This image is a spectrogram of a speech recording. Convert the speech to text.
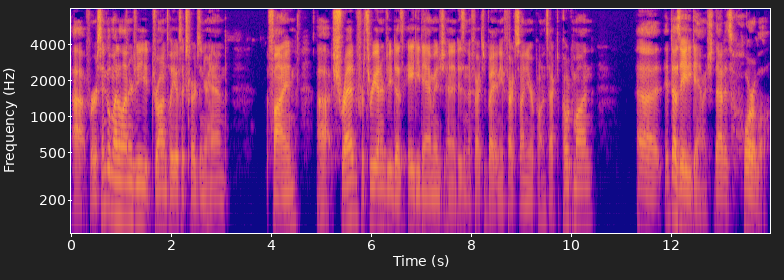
Uh, for a single metal energy, draw until you have six cards in your hand. Fine. Uh, Shred for 3 energy does 80 damage and it isn't affected by any effects on your opponent's active Pokemon. Uh, it does 80 damage. That is horrible.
